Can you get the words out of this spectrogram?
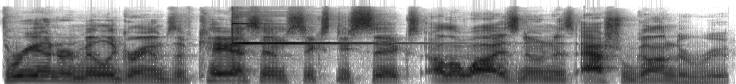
300 milligrams of KSM66, otherwise known as ashwagandha root.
